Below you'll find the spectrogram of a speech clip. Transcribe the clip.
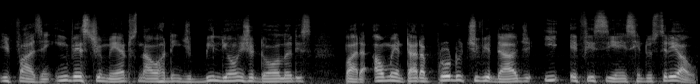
e fazem investimentos na ordem de bilhões de dólares para aumentar a produtividade e eficiência industrial.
